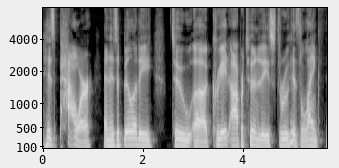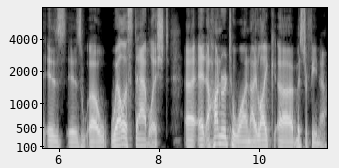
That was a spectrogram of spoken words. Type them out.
his power and his ability to uh, create opportunities through his length is is uh, well established. Uh, at hundred to one, I like uh, Mr. Finau.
